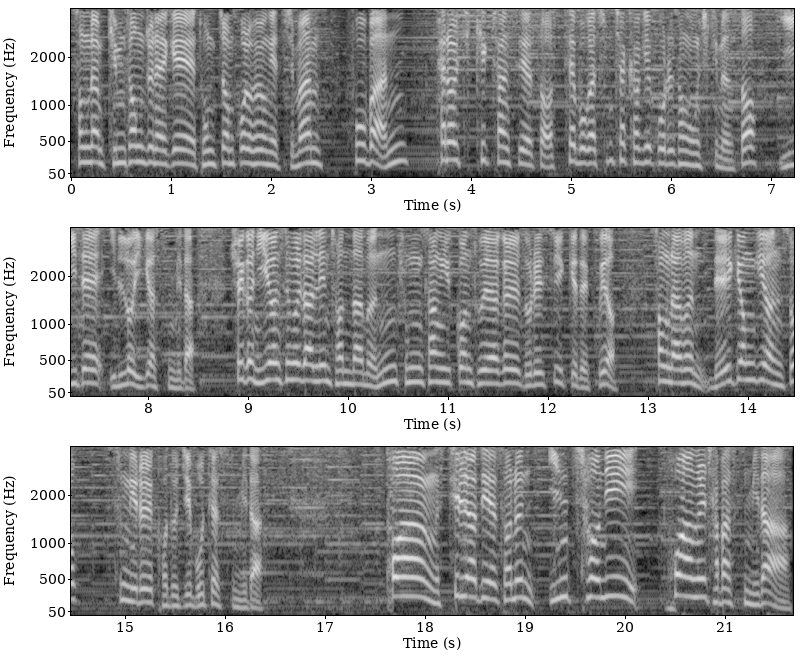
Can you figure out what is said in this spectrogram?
성남 김성준에게 동점골 허용했지만 후반 페널티킥 찬스에서 스테보가 침착하게 골을 성공시키면서 2대 1로 이겼습니다. 최근 2연승을 달린 전남은 중상위권 도약을 노릴 수 있게 됐고요. 성남은 4경기 연속 승리를 거두지 못했습니다. 포항 스틸야드에서는 인천이 포항을 잡았습니다.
